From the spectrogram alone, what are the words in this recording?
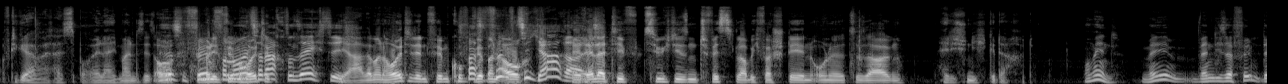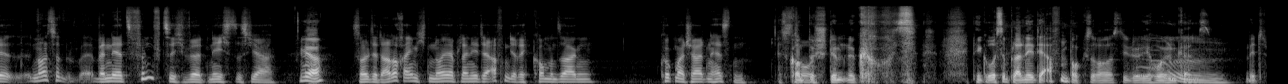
auf die. Ja, was heißt Spoiler? Ich meine, das ist jetzt auch. Das ist ein wenn man Film den von Film heute, 1968. ja, wenn man heute den Film guckt, wird man auch 50 Jahre alt. relativ zügig diesen Twist, glaube ich, verstehen, ohne zu sagen, hätte ich nicht gedacht. Moment, wenn, wenn dieser Film, der 19, wenn der jetzt 50 wird nächstes Jahr, Ja. sollte da doch eigentlich ein neuer Planet der Affen direkt kommen und sagen, guck mal, Charlton Heston. Es kommt tot. bestimmt eine große, eine große Planet der Affen-Box raus, die du dir holen kannst. Hm. Mit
